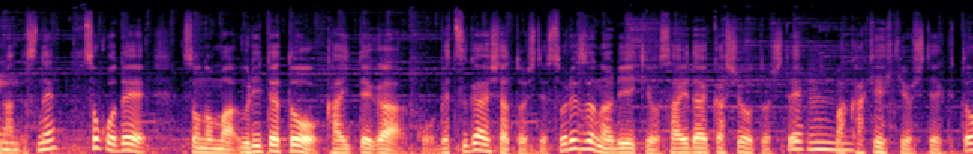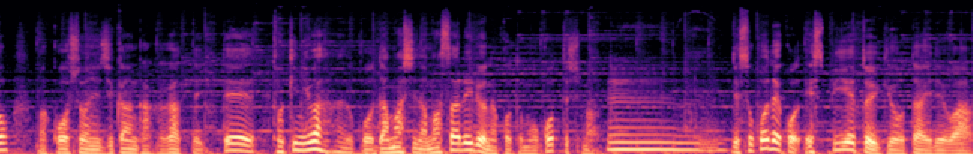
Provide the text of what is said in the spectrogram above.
なんですね。そこでそのまあ売り手と買い手がこう別会社としてそれぞれの利益を最大化しようとして、うんまあ、駆け引きをしていくと、まあ、交渉に時間がかかっていって時にはこう騙し騙されるようなことも起こってしまう。うんでそこでこう SPA という業態では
